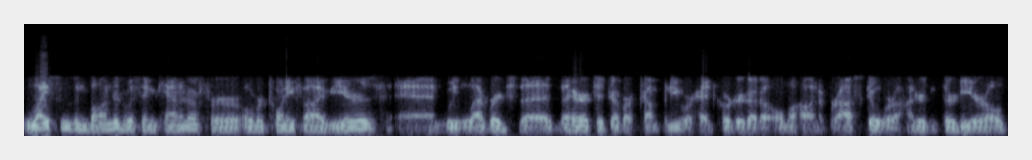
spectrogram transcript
licensed and bonded within Canada for over 25 years, and we leverage the, the heritage of our company. We're headquartered out of Omaha, Nebraska. We're a 130 year old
